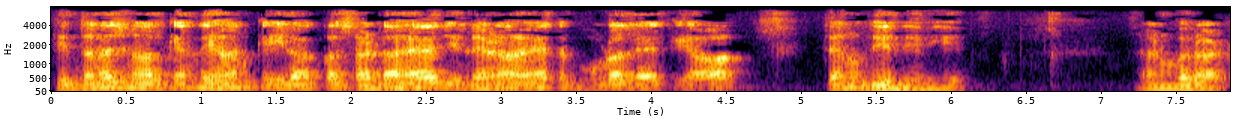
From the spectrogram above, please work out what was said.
ਤੇ ਤਨਜ ਨਾਲ ਕਹਿੰਦੇ ਹਨ ਕਿ ਇਲਾਕਾ ਸਾਡਾ ਹੈ, ਜੇ ਲੈਣਾ ਹੈ ਤਾਂ ਘੋੜਾ ਲੈ ਕੇ ਆ, ਤੈਨੂੰ ਦੇ ਦੇਵੀਏ। ਨੰਬਰ 8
